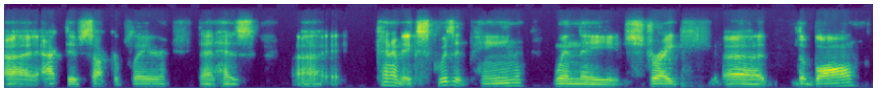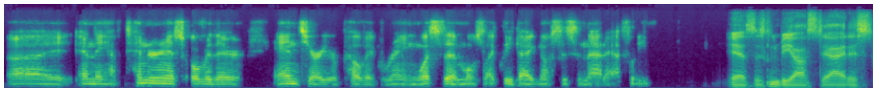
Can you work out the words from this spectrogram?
uh, active soccer player that has uh, kind of exquisite pain when they strike uh, the ball uh, and they have tenderness over their anterior pelvic ring. What's the most likely diagnosis in that athlete? Yes, going to be osteitis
